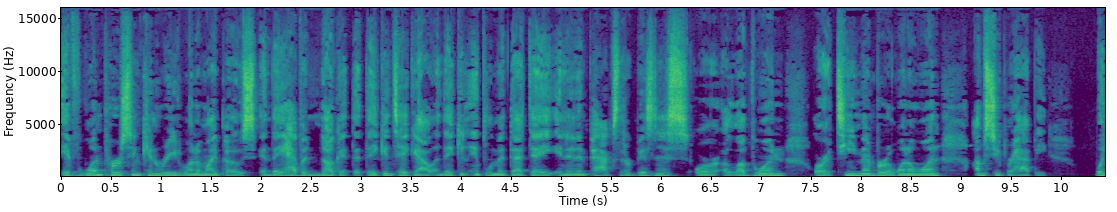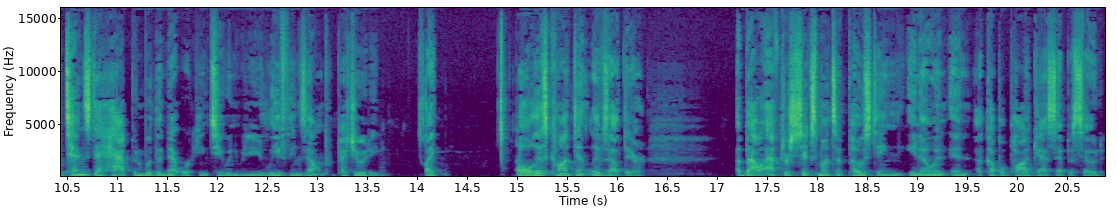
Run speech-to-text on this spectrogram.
If one person can read one of my posts and they have a nugget that they can take out and they can implement that day and it impacts their business or a loved one or a team member, a one on one, I'm super happy. What tends to happen with the networking too, when you leave things out in perpetuity, like all this content lives out there. About after six months of posting, you know, in, in a couple podcast episode,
